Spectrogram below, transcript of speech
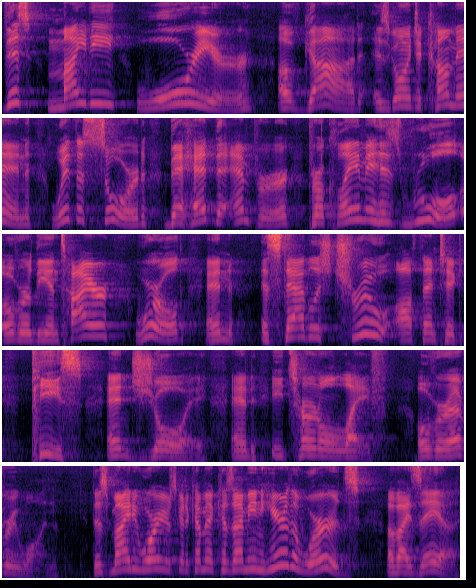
This mighty warrior of God is going to come in with a sword, behead the emperor, proclaim his rule over the entire world, and establish true, authentic peace and joy and eternal life over everyone. This mighty warrior is going to come in because, I mean, hear the words of Isaiah.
